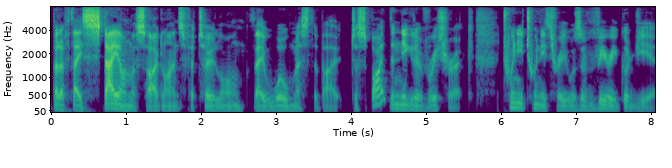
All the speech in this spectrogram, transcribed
But if they stay on the sidelines for too long, they will miss the boat. Despite the negative rhetoric, 2023 was a very good year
